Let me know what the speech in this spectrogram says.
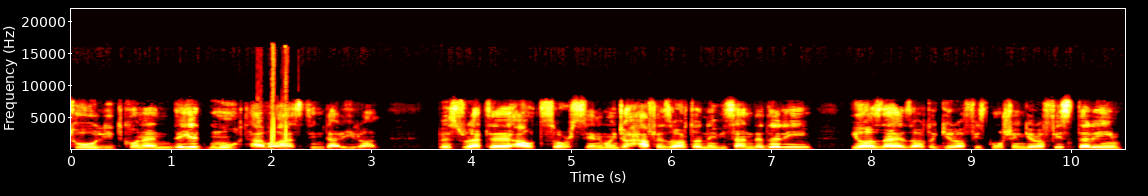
تولید کننده محتوا هستیم در ایران. به صورت outsource یعنی ما اینجا 7000 تا نویسنده داریم 11000 تا گرافیست motion گرافیست داریم.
